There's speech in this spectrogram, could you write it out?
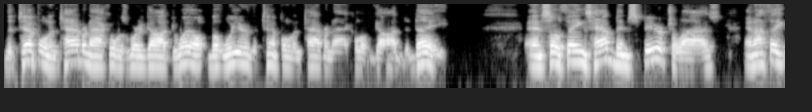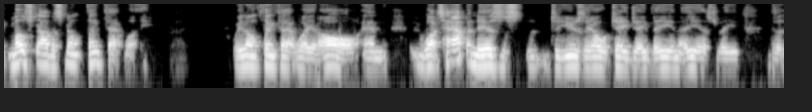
The temple and tabernacle was where God dwelt, but we are the temple and tabernacle of God today. And so things have been spiritualized, and I think most of us don't think that way. We don't think that way at all. And what's happened is, is to use the old KJV and ASV, the,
